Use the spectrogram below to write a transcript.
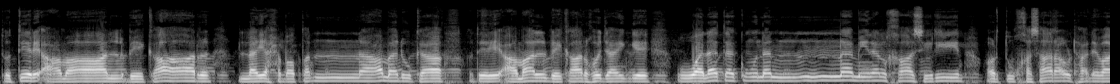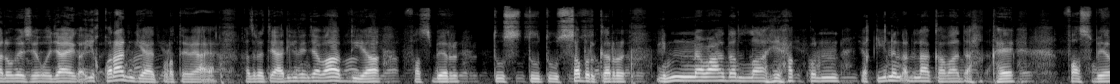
تو تیرے اعمال بیکار۔ لَيَحْبَطَنَّ عَمَلُكَ۔ تیرے اعمال بیکار ہو جائیں گے۔ وَلَتَكُونَنَّ مِنَ الْخَاسِرِينَ۔ اور تو خسارہ اٹھانے والوں میں سے ہو جائے گا۔ یہ قرآن کی آیت پڑھتے ہوئے آیا۔ حضرت علی نے جواب دیا فصبر تو تو, تو صبر کر۔ ان وعد اللہ حق۔ یقینا اللہ کا وعدہ حق ہے۔ فصبر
